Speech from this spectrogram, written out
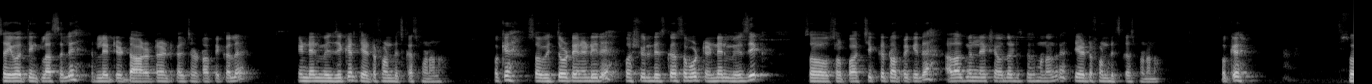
ಸೊ ಇವತ್ತಿನ ಕ್ಲಾಸಲ್ಲಿ ರಿಲೇಟೆಡ್ ಆರ್ಟ್ ಆ್ಯಂಡ್ ಕಲ್ಚರ್ ಟಾಪಿಕಲ್ಲೇ Indian music and theatre form discuss ಮಾಡೋಣ. ಓಕೆ ಸೊ ವಿತೌಟ್ ಏನಿದೆ first will discuss about Indian music so ಸ್ವಲ್ಪ ಚಿಕ್ಕ ಟಾಪಿಕ್ ಇದೆ. ಅದಾದಮೇಲೆ ನೆಕ್ಸ್ಟ್ ಯಾವ್ದು ಡಿಸ್ಕಸ್ ಮಾಡೋಣ ಅಂದರೆ ಥಿಯೇಟರ್ ಫಾರ್ಮ್ ಡಿಸ್ಕಸ್ ಮಾಡೋಣ. Okay so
